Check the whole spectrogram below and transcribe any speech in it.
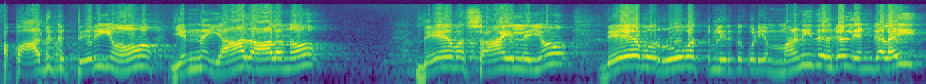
அப்ப அதுக்கு தெரியும் என்ன யார் ஆளணும்? தேவ சாயல்லையும் தேவ ரூபத்தில் இருக்கக்கூடிய மனிதர்கள் எங்களை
